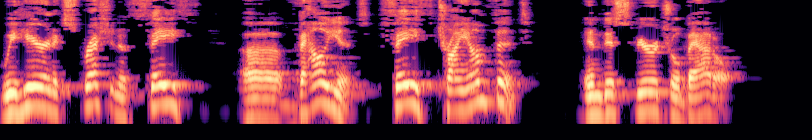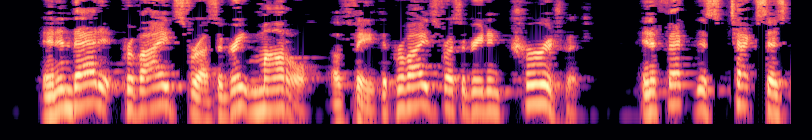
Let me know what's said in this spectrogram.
We hear an expression of faith uh, valiant, faith triumphant in this spiritual battle. And in that it provides for us a great model of faith. It provides for us a great encouragement. In effect, this text says,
